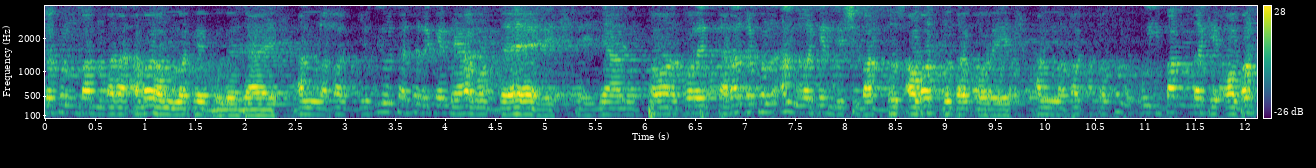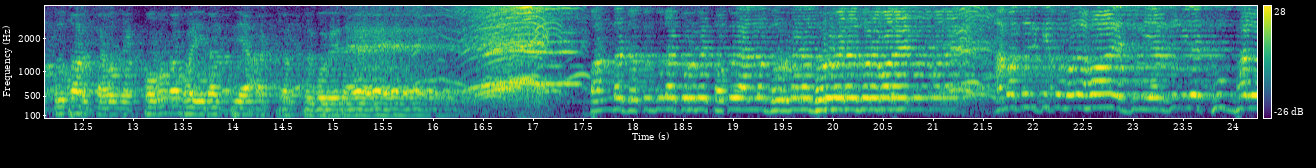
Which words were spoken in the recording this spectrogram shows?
যখন বলে বান্দারা আমার আল্লাহকে ভুলে যায়, আল্লাহ যদিও তাদেরকে নিয়ামত দেয় পাওয়ার পরে তারা যখন আল্লাহকে বেশি বাধ্য অবাধ্যতা করে, আল্লাহ তখন ওই বান্দাকে অবাধ্যতার কারণে করোনা ভাইরাস দিয়ে আক্রান্ত করে দেয়। বান্দা যত গুণা করবে, ততই আল্লাহ ধরবে না ধরবে না ধরে বলে। আমাদেরকে তো মনে হয় দুনিয়ার জমিনে খুব ভালো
